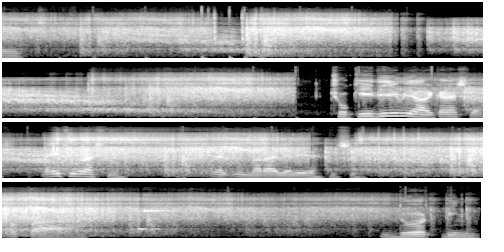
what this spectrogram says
Evet. Çok iyi değil mi ya arkadaşlar? Ve hiç uğraşmıyor. Direkt bunlar hallediyor işi. Hoppa. 4000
